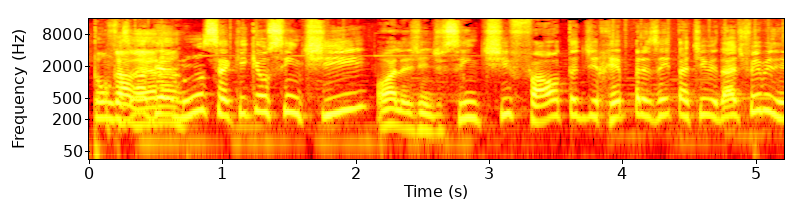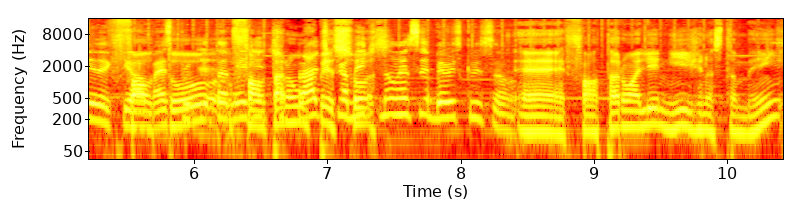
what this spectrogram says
Então, Vou fazer galera, uma denúncia aqui que eu senti. Olha, gente, eu senti falta de representatividade feminina aqui, ó. Mas Faltou- porque também faltaram a gente praticamente pessoas- não recebeu inscrição. é, faltaram alienígenas também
